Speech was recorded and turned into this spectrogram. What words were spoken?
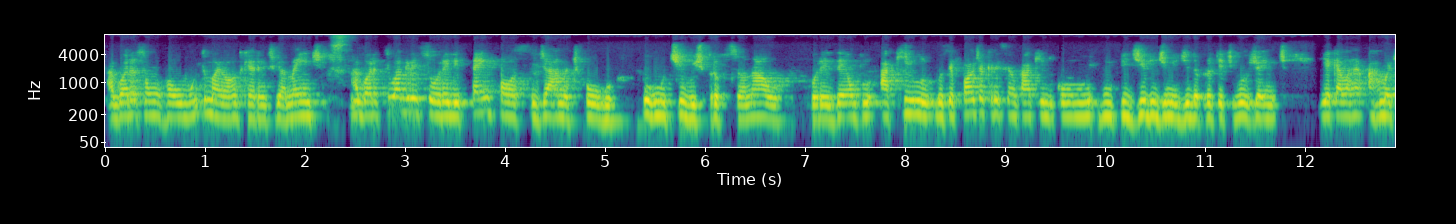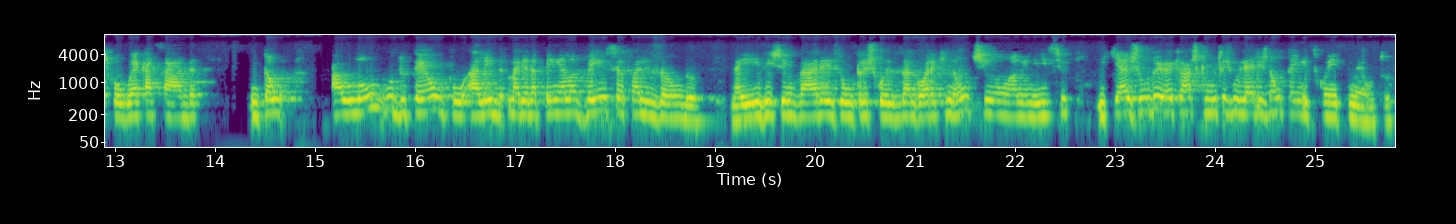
agora são um rol muito maior do que era antigamente. Agora, se o agressor ele tem posse de arma de fogo por motivos profissional, por exemplo, aquilo, você pode acrescentar aquilo como um pedido de medida protetiva urgente e aquela arma de fogo é caçada. Então, ao longo do tempo, a Lei Maria da Penha ela veio se atualizando. Né? E existem várias outras coisas agora que não tinham lá no início e que ajudam, e é que eu acho que muitas mulheres não têm esse conhecimento.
